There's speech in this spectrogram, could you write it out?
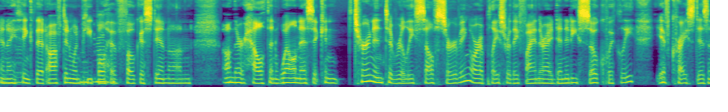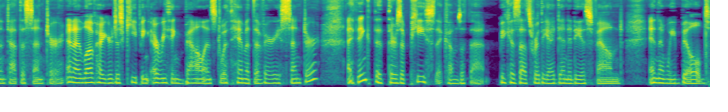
And mm-hmm. I think that often when people mm-hmm. have focused in on on their health and wellness, it can turn into really self-serving or a place where they find their identity so quickly if Christ isn't at the center. And I love how you're just keeping everything balanced with him at the very center. I think that there's a peace that comes with that because that's where the identity is found. And then we build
